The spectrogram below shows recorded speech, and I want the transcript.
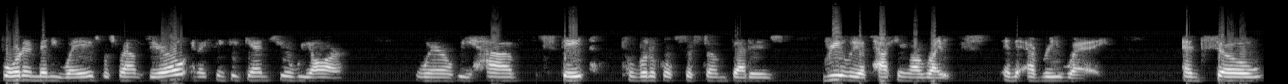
Florida in many ways was ground zero. And I think again, here we are, where we have state political system that is really attacking our rights in every way. And so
